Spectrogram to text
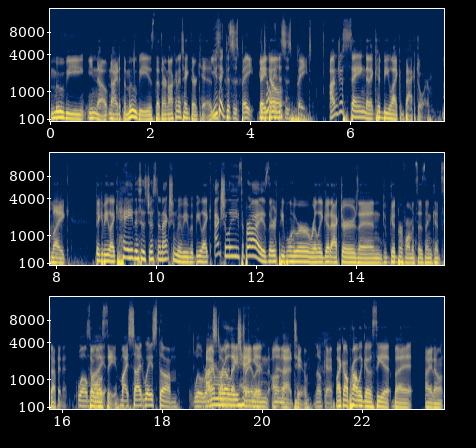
movie, you know, night at the movies that they're not going to take their kids. You think this is bait? You're They don't- this is bait. I'm just saying that it could be like backdoor. Mm-hmm. Like they could be like, "Hey, this is just an action movie," but be like, "Actually, surprise! There's people who are really good actors and good performances and good stuff in it." Well, so my, we'll see. My sideways thumb will rest. I'm really next trailer. hanging on Yeah. that too. Okay. Like I'll probably go see it, but I don't.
